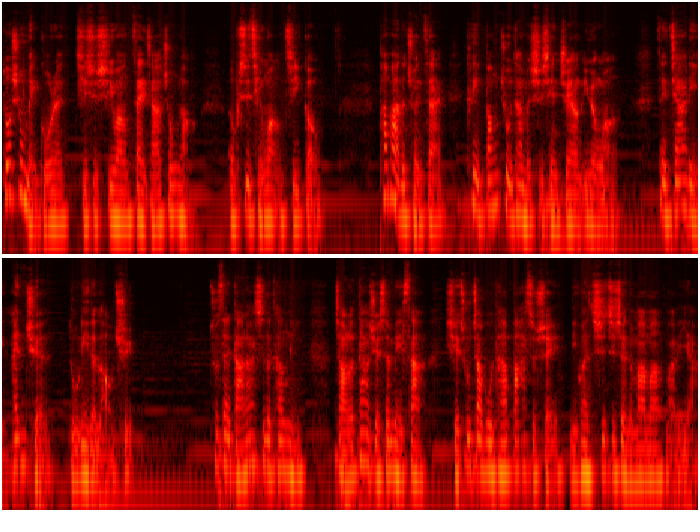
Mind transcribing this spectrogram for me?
多数美国人其实希望在家终老。”而不是前往机构，Papa 的存在可以帮助他们实现这样的愿望，在家里安全独立的老去。住在达拉斯的康妮找了大学生梅萨协助照顾她八十岁罹患失智症的妈妈玛利亚。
